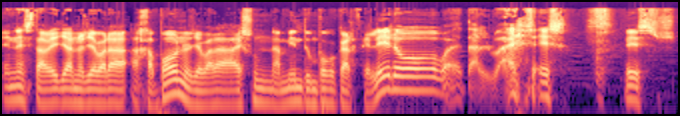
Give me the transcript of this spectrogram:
En esta vez ya nos llevará a Japón, nos llevará. Es un ambiente un poco carcelero, tal. Es, es,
